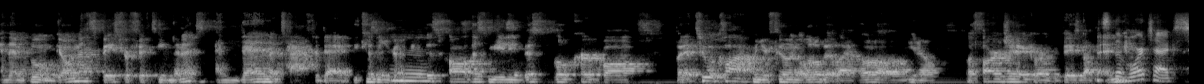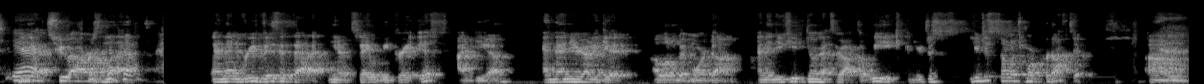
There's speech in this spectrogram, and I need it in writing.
and then boom, go in that space for 15 minutes and then attack the day because then you're going to do this call, this meeting, this little curveball. But at two o'clock, when you're feeling a little bit like, oh, you know, lethargic or the day's about to It's end, the vortex. you Yeah. got two hours left. and then revisit that, you know, today would be great if idea. And then you're going to get a little bit more done. And then you keep doing that throughout the week and you're just, you're just so much more productive. Um.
